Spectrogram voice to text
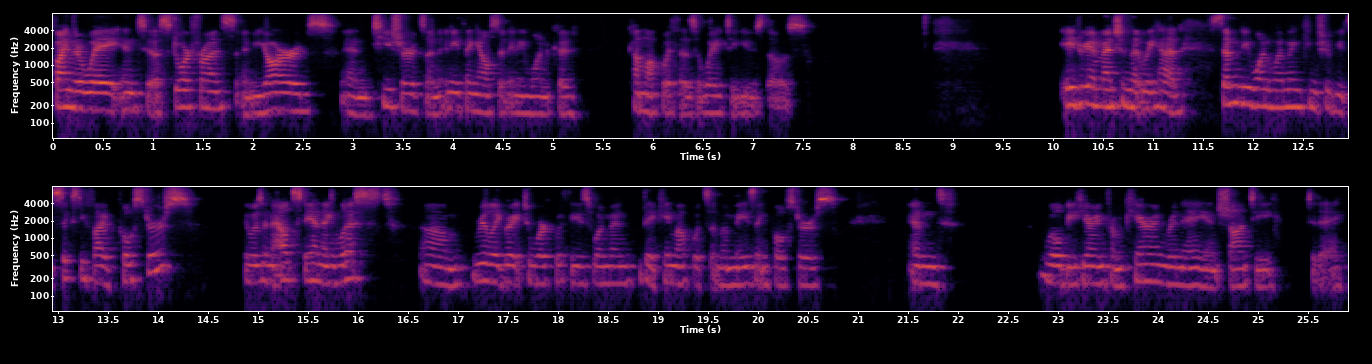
find their way into storefronts and yards and t-shirts and anything else that anyone could come up with as a way to use those. Adrienne mentioned that we had 71 women contribute 65 posters. It was an outstanding list. Um, really great to work with these women. They came up with some amazing posters. And we'll be hearing from Karen, Renee, and Shanti today.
